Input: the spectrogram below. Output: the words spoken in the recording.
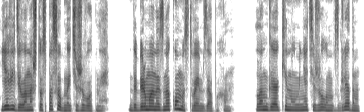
Я видела, на что способны эти животные. Доберманы знакомы с твоим запахом». Ланге окинул меня тяжелым взглядом,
